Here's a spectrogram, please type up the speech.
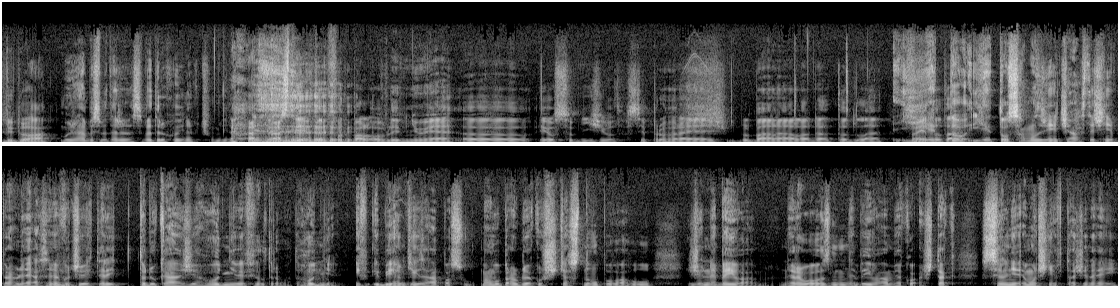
By byla možná bychom tady na sebe trochu jinak čuměli. Prostě jak ten fotbal ovlivňuje uh, i osobní život. Prostě prohraješ, blbá nálada, tohle. No je, to, tak. to, je to samozřejmě částečně pravda. Já jsem jako člověk, který to dokáže hodně vyfiltrovat. Hodně. I, v, I během těch zápasů. Mám opravdu jako šťastnou povahu, že nebejvám nervózní, nebejvám jako až tak silně emočně vtažený.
